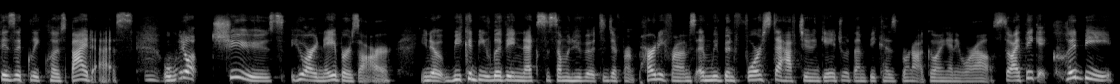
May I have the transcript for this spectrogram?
physically close by to us. Well, we don't choose who our neighbors are. You know, we could be living next to someone who votes a different party from us, and we've been forced to have to engage with them because we're not going anywhere else. So I think it could be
